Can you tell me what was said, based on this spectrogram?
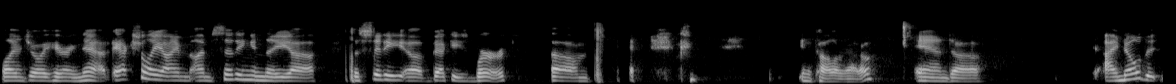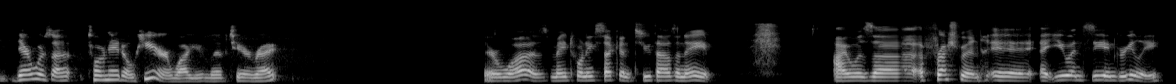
Well, I enjoy hearing that. Actually, I'm I'm sitting in the uh, the city of Becky's birth um, in Colorado, and uh, I know that there was a tornado here while you lived here, right? There was May 22nd, 2008. I was uh, a freshman eh, at UNC in Greeley.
